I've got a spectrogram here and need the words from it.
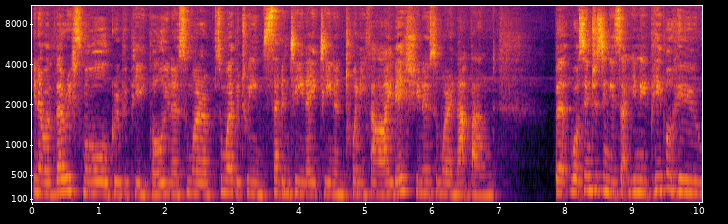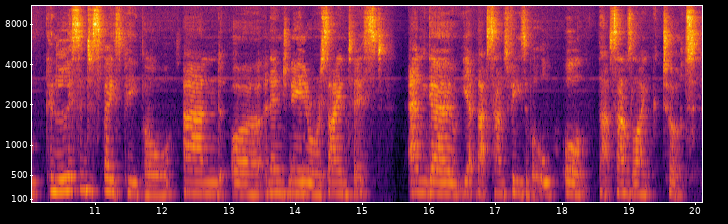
you know, a very small group of people, you know, somewhere somewhere between 17, 18 and 25ish, you know, somewhere in that band. But what's interesting is that you need people who can listen to space people and uh, an engineer or a scientist and go, yeah, that sounds feasible, or that sounds like tut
